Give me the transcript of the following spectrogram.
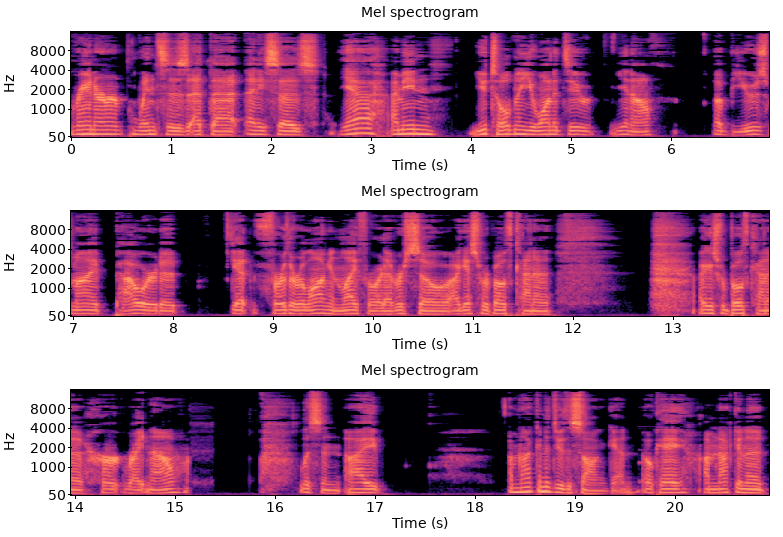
Rainer winces at that and he says, Yeah, I mean, you told me you wanted to, you know, abuse my power to get further along in life or whatever, so I guess we're both kind of. I guess we're both kind of hurt right now. Listen, I. I'm not gonna do the song again, okay? I'm not gonna.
